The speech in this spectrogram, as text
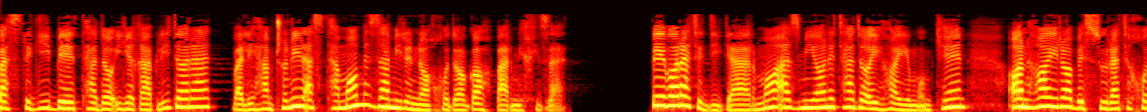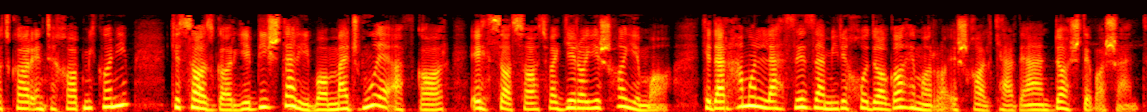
بستگی به تداعی قبلی دارد ولی همچنین از تمام زمیر ناخودآگاه برمیخیزد. به عبارت دیگر ما از میان تداعی های ممکن آنهایی را به صورت خودکار انتخاب می کنیم که سازگاری بیشتری با مجموع افکار، احساسات و گرایش های ما که در همان لحظه زمیر خداگاهمان را اشغال کرده اند داشته باشند.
